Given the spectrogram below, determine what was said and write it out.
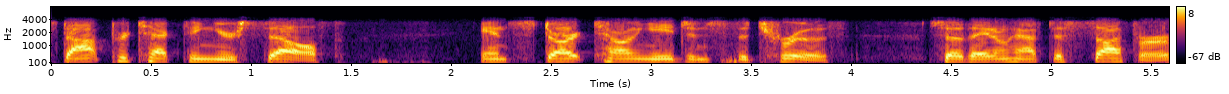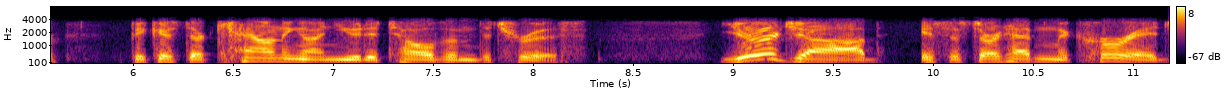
stop protecting yourself and start telling agents the truth so they don't have to suffer because they're counting on you to tell them the truth. Your job is to start having the courage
